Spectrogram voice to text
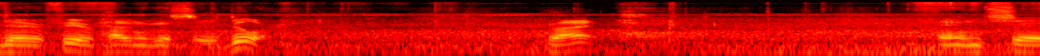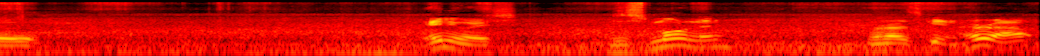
their fear of having to go to the door. Right? And so, anyways, this morning when I was getting her out,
